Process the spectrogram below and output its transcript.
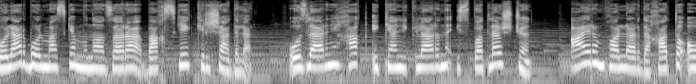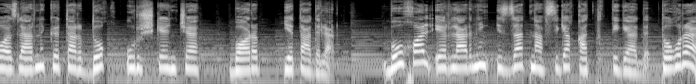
bo'lar bo'lmasga munozara bahsga kirishadilar. O'zlarining haq ekanliklarini isbotlash uchun ayrim hollarda hatto ovozlarini ko'tarib do'q urishgancha borib yetadilar. Bu hol erlarning izzat nafsiga qattiq tegadi. To'g'ri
